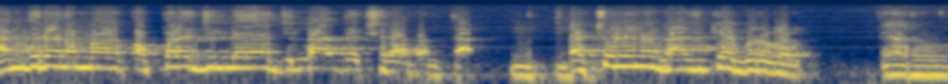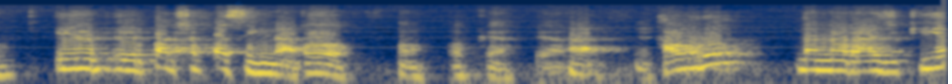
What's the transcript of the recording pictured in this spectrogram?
ಅಂದಿನ ನಮ್ಮ ಕೊಪ್ಪಳ ಜಿಲ್ಲೆಯ ಜಿಲ್ಲಾಧ್ಯಕ್ಷರಾದಂತ ಆಕ್ಚುಲಿ ನನ್ನ ರಾಜಕೀಯ ಗುರುಗಳು. ಯಾರು? ವಿರ್- ವಿರೂಪಾಕ್ಷಪ್ಪ ಓಕೆ ಅವರು ನನ್ನ ರಾಜಕೀಯ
